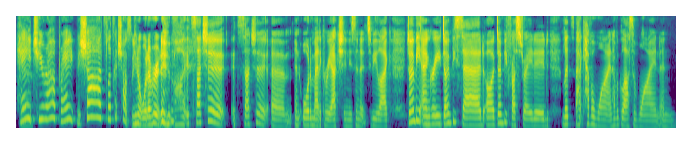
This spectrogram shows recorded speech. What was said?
Hey, cheer up, right? Shots, let's get shots. You know, whatever it is. Oh, it's such a it's such a um, an automatic reaction, isn't it? To be like, don't be angry, don't be sad, or don't be frustrated. Let's ha- have a wine, have a glass of wine, and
